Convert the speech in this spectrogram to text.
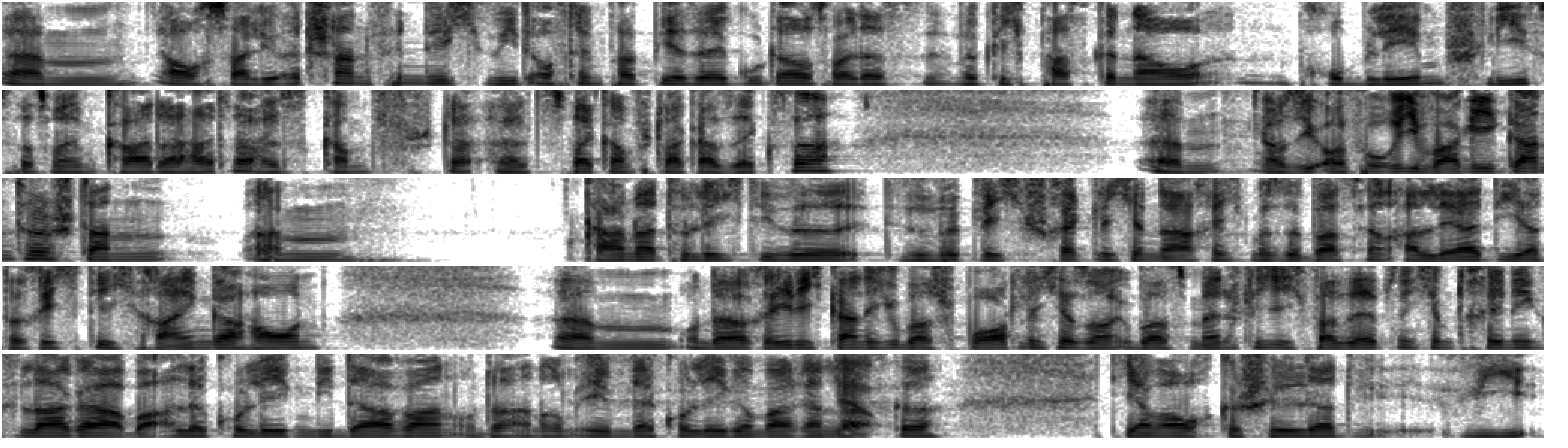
Ähm, auch Sali Özcan, finde ich, sieht auf dem Papier sehr gut aus, weil das wirklich passgenau ein Problem schließt, was man im Kader hatte, als, Kampf, als zweikampfstarker Sechser. Ähm, also die Euphorie war gigantisch. Dann ähm, kam natürlich diese, diese wirklich schreckliche Nachricht mit Sebastian Aller, die hat richtig reingehauen. Ähm, und da rede ich gar nicht über das Sportliche, sondern über das Menschliche. Ich war selbst nicht im Trainingslager, aber alle Kollegen, die da waren, unter anderem eben der Kollege Marian Ja. Laske, die haben auch geschildert, wie, wie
